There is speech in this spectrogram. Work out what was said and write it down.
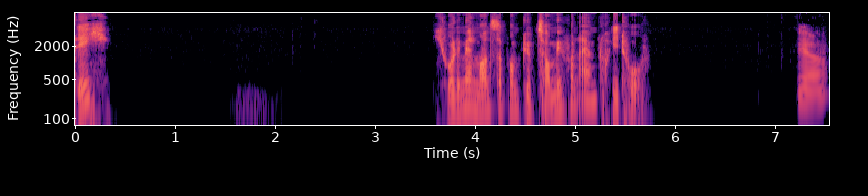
dich. Ich hole mir ein Monster vom Typ Zombie von einem Friedhof. ja.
